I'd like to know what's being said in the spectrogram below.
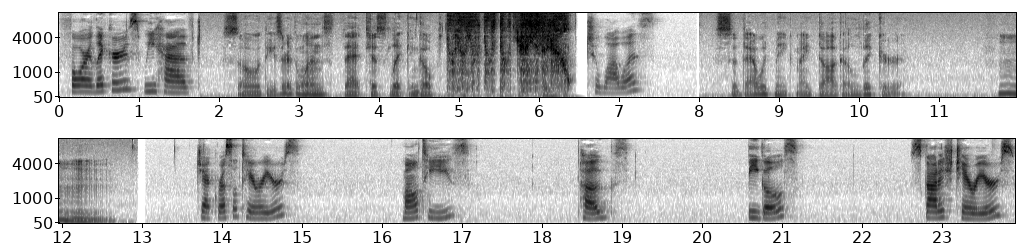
For lickers, we have So these are the ones that just lick and go. Chihuahuas, So that would make my dog a licker. Hmm. Jack Russell Terriers, Maltese, Pugs, Beagles, Scottish Terriers,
